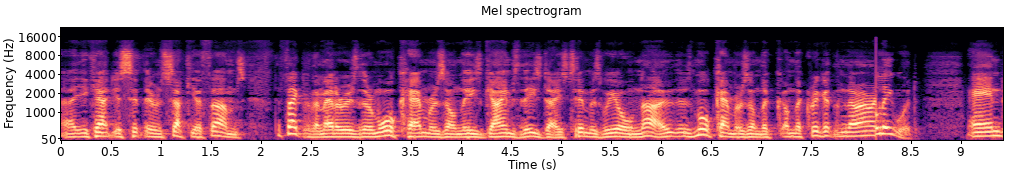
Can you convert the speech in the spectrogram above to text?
Uh, you can't just sit there and suck your thumbs. The fact of the matter is there are more cameras on these games these days, Tim, as we all know. There's more cameras on the on the cricket than there are in Hollywood and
